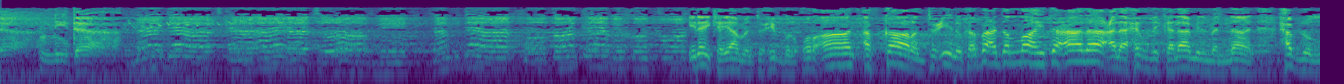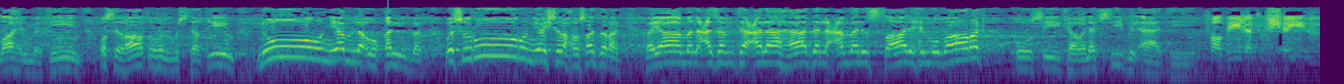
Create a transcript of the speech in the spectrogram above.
نداء نداء. نادتك آيات ربي فامدح خطاك بخطوة. إليك يا من تحب القرآن أفكارا تعينك بعد الله تعالى على حفظ كلام المنان حبل الله المتين وصراطه المستقيم. نور يملأ قلبك وسرور يشرح صدرك. فيا من عزمت على هذا العمل الصالح المبارك أوصيك ونفسي بالآتي. فضيلة الشيخ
